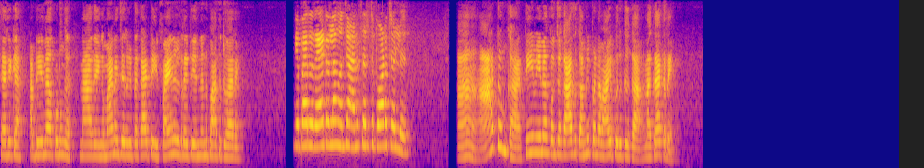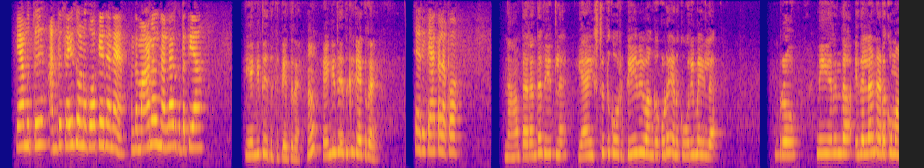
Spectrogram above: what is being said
சரிக்கா அப்படின்னா கொடுங்க. நான் அதை எங்க மேனேஜர் கிட்ட காட்டி ஃபைனல் ரேட் என்னன்னு பார்த்துட்டு வரேன். இங்க பாரு ரேட் எல்லாம் கொஞ்சம் அனுசரிச்சு போட சொல்லு. ஆ ஆட்டும்க்கா. டிவினா கொஞ்சம் காசு கம்மி பண்ண வாய்ப்பு இருக்குக்கா. நான் கேட்குறேன் ஏமுத்து அந்த சைஸ் உனக்கு ஓகே தானே? அந்த மாடல் நல்லா இருக்கு பத்தியா? என்கிட்ட எதுக்கு கேக்குற? ஆ? என்கிட்ட எதுக்கு கேக்குற? சரி கேட்கல போ. நான் பிறந்த வீட்ல என் இஷ்டத்துக்கு ஒரு டிவி வாங்க கூட எனக்கு உரிமை இல்ல. ப்ரோ நீ இருந்தா இதெல்லாம் நடக்குமா?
